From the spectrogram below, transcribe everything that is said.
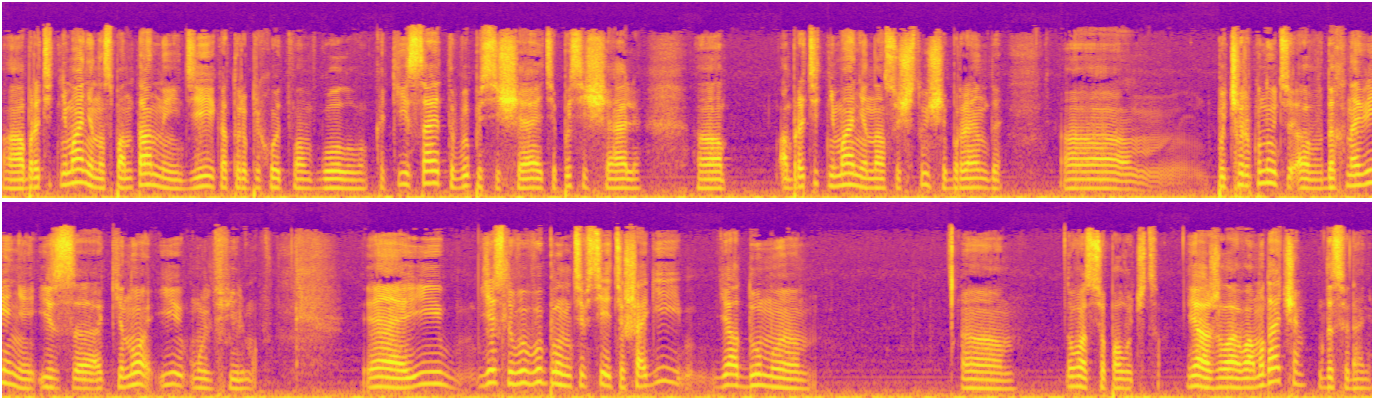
а, обратить внимание на спонтанные идеи, которые приходят вам в голову, какие сайты вы посещаете, посещали, а, обратить внимание на существующие бренды, а, почерпнуть э, вдохновение из э, кино и мультфильмов. Э, и если вы выполните все эти шаги, я думаю, у вас все получится. Я желаю вам удачи. До свидания.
